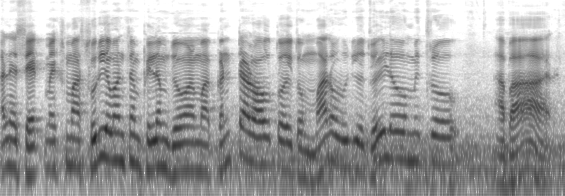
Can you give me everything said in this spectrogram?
અને સેટમેક્સમાં સૂર્યવંશમ ફિલ્મ જોવામાં કંટાળો આવતો હોય તો મારો વીડિયો જોઈ લો મિત્રો. આભાર.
